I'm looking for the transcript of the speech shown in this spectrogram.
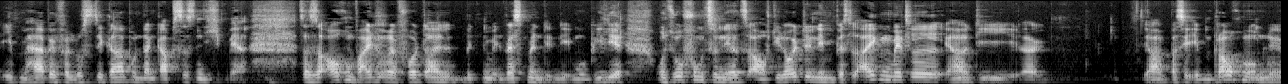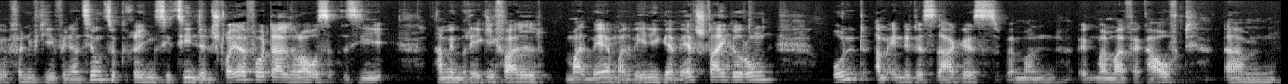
eben herbe Verluste gab und dann gab es das nicht mehr. Das ist also auch ein weiterer Vorteil mit einem Investment in die Immobilie. Und so funktioniert es auch. Die Leute nehmen ein bisschen Eigenmittel, ja, die äh, ja, was sie eben brauchen, um eine vernünftige Finanzierung zu kriegen. Sie ziehen den Steuervorteil raus. Sie haben im Regelfall mal mehr, mal weniger Wertsteigerung. Und am Ende des Tages, wenn man irgendwann mal verkauft ähm,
